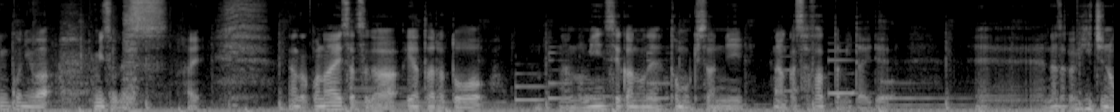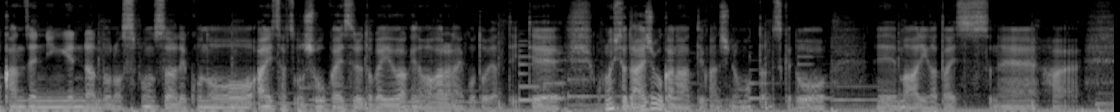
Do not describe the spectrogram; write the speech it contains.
ンコには味噌です。はい。なんかこの挨拶がやたらとあの民生課のねともきさんになんか刺さったみたいで、えーなぜか基地の完全人間ランドのスポンサーでこの挨拶を紹介するとかいうわけのわからないことをやっていてこの人大丈夫かなっていう感じに思ったんですけど、えーまあありがたいっすね。はい。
